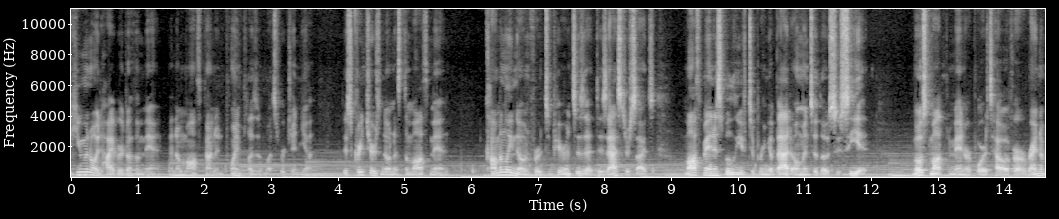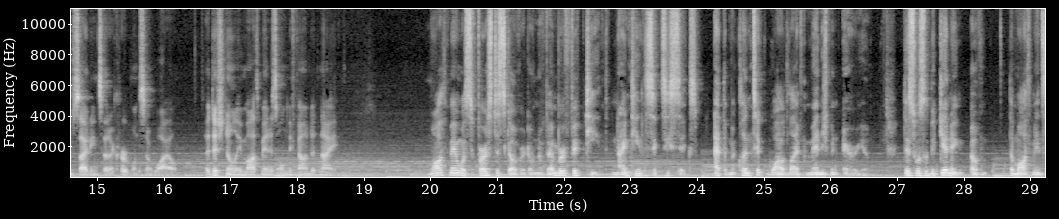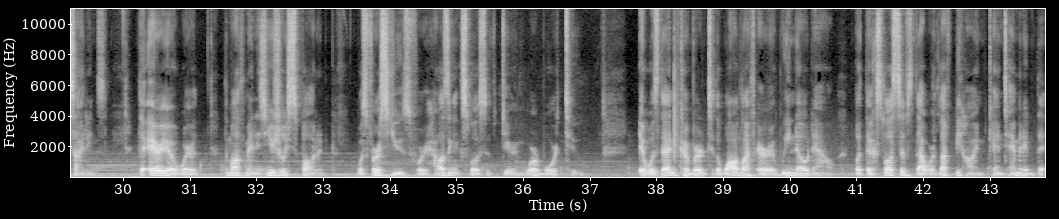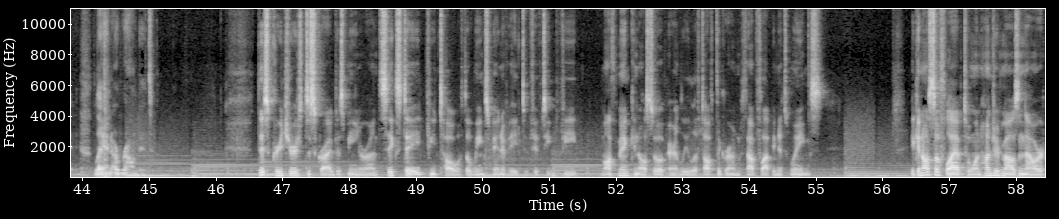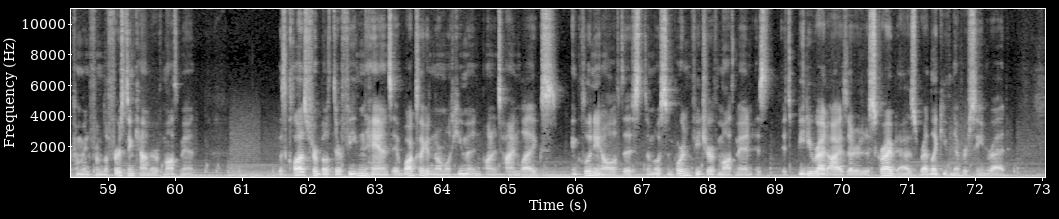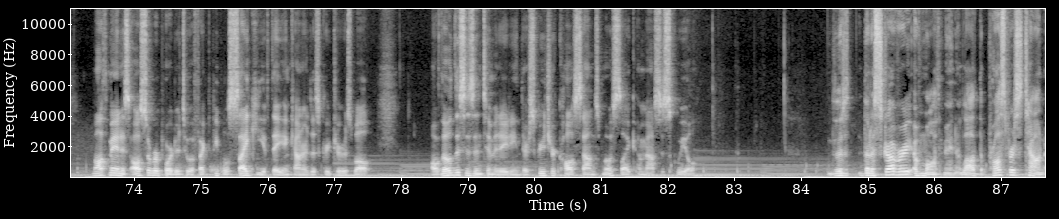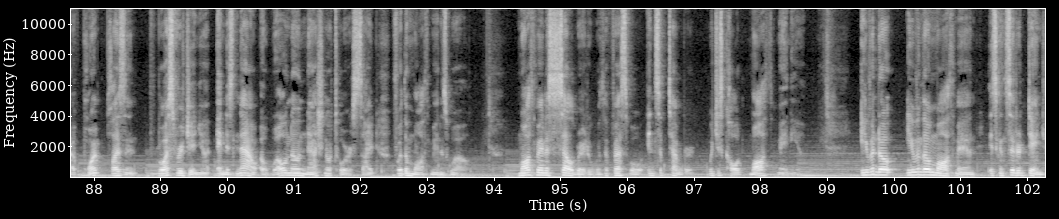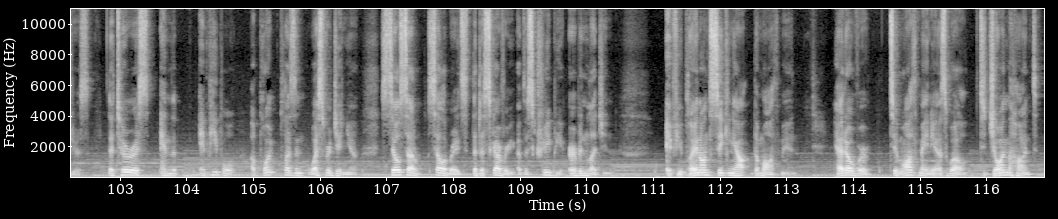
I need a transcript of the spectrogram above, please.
the humanoid hybrid of a man and a moth found in Point Pleasant, West Virginia. This creature is known as the Mothman. Commonly known for its appearances at disaster sites, Mothman is believed to bring a bad omen to those who see it. Most Mothman reports, however, are random sightings that occur once in a while. Additionally, Mothman is only found at night. Mothman was first discovered on November 15, 1966, at the McClintic Wildlife Management Area. This was the beginning of the Mothman sightings. The area where the Mothman is usually spotted was first used for housing explosives during World War II. It was then converted to the wildlife area we know now, but the explosives that were left behind contaminated the land around it. This creature is described as being around 6 to 8 feet tall with a wingspan of 8 to 15 feet. Mothman can also apparently lift off the ground without flapping its wings. It can also fly up to 100 miles an hour coming from the first encounter of Mothman. With claws for both their feet and hands, it walks like a normal human on its hind legs. Including all of this, the most important feature of Mothman is its beady red eyes that are described as red like you've never seen red. Mothman is also reported to affect people's psyche if they encounter this creature as well. Although this is intimidating, their screecher call sounds most like a mouse's squeal. The, the discovery of Mothman allowed the prosperous town of Point Pleasant, West Virginia, and is now a well known national tourist site for the Mothman as well. Mothman is celebrated with a festival in September, which is called Mothmania. Even though, even though Mothman is considered dangerous, the tourists and the and people of Point Pleasant, West Virginia, still ce- celebrates the discovery of this creepy urban legend. If you plan on seeking out the Mothman, head over to Mothmania as well to join the hunt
